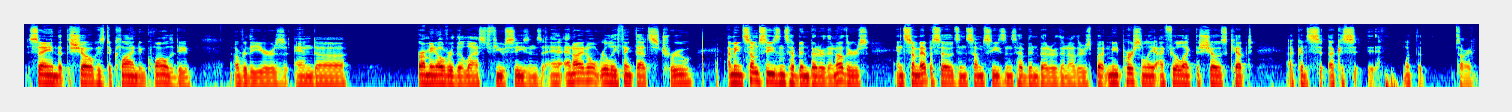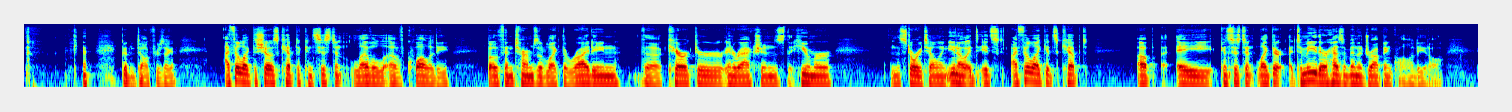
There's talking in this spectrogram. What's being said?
saying that the show has declined in quality over the years, and uh, or I mean over the last few seasons, and, and I don't really think that's true. I mean, some seasons have been better than others, and some episodes in some seasons have been better than others. But me personally, I feel like the show's kept a cons- a cons- what the sorry, couldn't talk for a second. I feel like the show's kept a consistent level of quality, both in terms of like the writing, the character interactions, the humor, and the storytelling. You know, it, it's I feel like it's kept up a consistent like there to me there hasn't been a drop in quality at all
